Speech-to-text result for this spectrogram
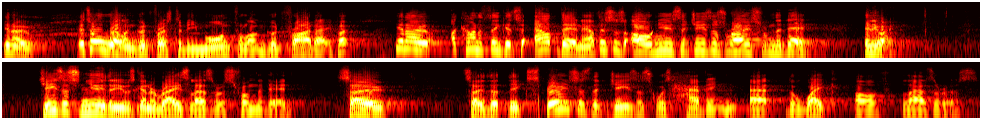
you know, it's all well and good for us to be mournful on Good Friday, but, you know, I kind of think it's out there now. This is old news that Jesus rose from the dead. Anyway, Jesus knew that he was going to raise Lazarus from the dead. So, so that the experiences that Jesus was having at the wake of Lazarus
